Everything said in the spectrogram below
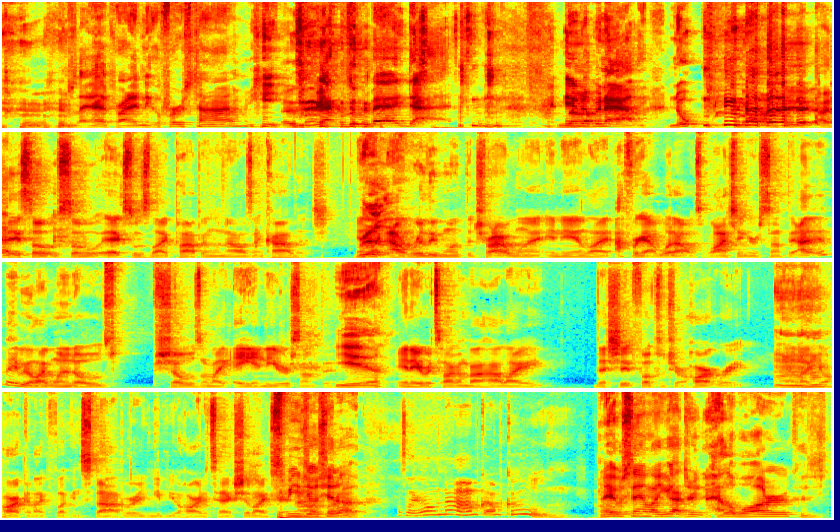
I was like, that's probably that nigga first time. He reacted to a bag, died. Ended Nah. up in the alley. Nope. no, I did. I did. So, so X was like popping when I was in college. And, Really? Like, I really wanted to try one, and then like I forgot what I was watching or something. I, it maybe like one of those shows on like A and E or something. Yeah. And they were talking about how like that shit fucks with your heart rate, and like your heart can like fucking stop, or it can give you a heart attack, shit like that. Mm-hmm. Speed your shit like- up. I was like, oh no, I'm I'm cool. And they were saying like you gotta drink hella water because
